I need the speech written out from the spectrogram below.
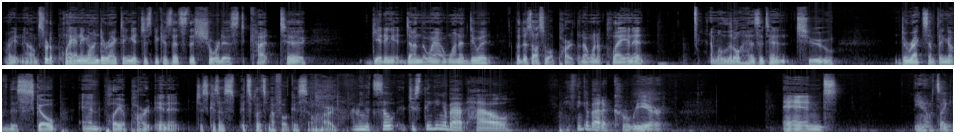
right now. I'm sort of planning on directing it just because that's the shortest cut to getting it done the way I want to do it. But there's also a part that I want to play in it, And I'm a little hesitant to direct something of this scope and play a part in it just because it splits my focus so hard. I mean, it's so just thinking about how you think about a career and you know, it's like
